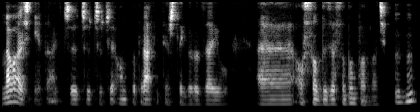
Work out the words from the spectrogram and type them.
No właśnie, tak. Czy, czy, czy, czy on potrafi też tego rodzaju e, osoby ze sobą porwać? Mhm.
